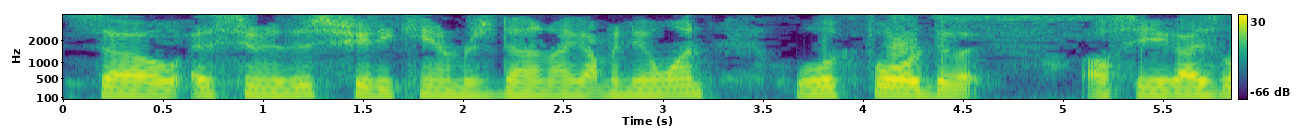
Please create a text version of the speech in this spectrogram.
So as soon as this shitty camera's done, I got my new one. Look forward to it. I'll see you guys later.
